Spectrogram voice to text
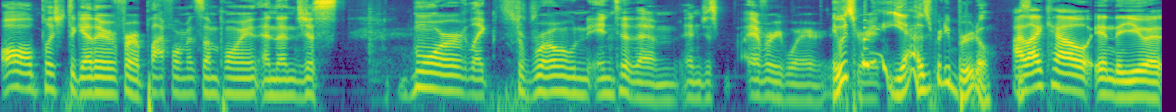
all pushed together for a platform at some point and then just more like thrown into them and just everywhere. It was pretty, yeah, it was pretty brutal. I like how in the U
